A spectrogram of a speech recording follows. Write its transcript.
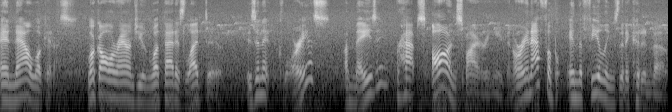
And now look at us. Look all around you and what that has led to. Isn't it glorious? Amazing? Perhaps awe-inspiring even, or ineffable in the feelings that it could invoke.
